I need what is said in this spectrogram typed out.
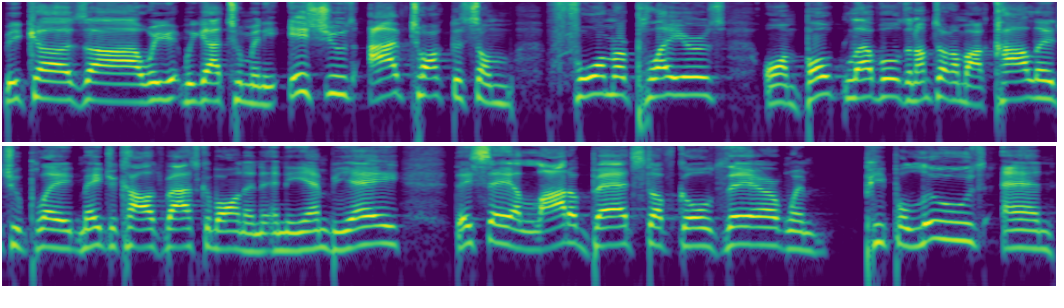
because uh, we we got too many issues. I've talked to some former players on both levels, and I'm talking about college who played major college basketball and in the NBA. They say a lot of bad stuff goes there when people lose and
